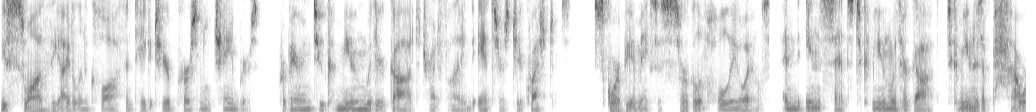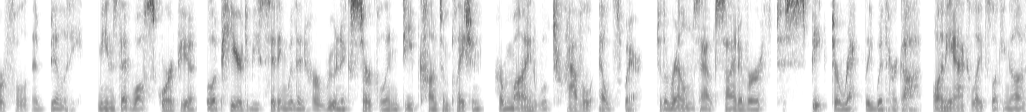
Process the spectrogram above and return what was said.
You swathe the idol in a cloth and take it to your personal chambers, preparing to commune with your god to try to find answers to your questions. Scorpia makes a circle of holy oils and incense to commune with her god. To commune is a powerful ability means that while Scorpia will appear to be sitting within her runic circle in deep contemplation, her mind will travel elsewhere to the realms outside of Earth to speak directly with her god. While any acolytes looking on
